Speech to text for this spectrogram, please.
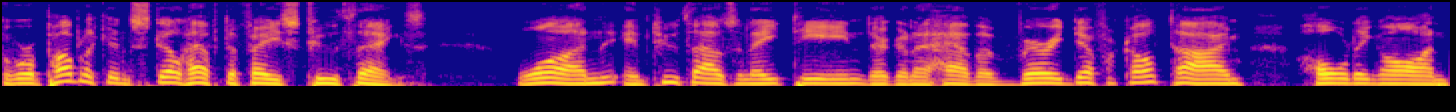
Republicans still have to face two things. One, in 2018, they're going to have a very difficult time holding on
